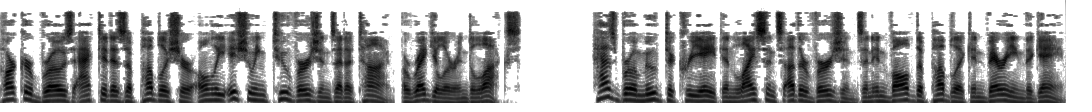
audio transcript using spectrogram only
Parker Bros acted as a publisher only issuing two versions at a time, a regular and deluxe. Hasbro moved to create and license other versions and involve the public in varying the game.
